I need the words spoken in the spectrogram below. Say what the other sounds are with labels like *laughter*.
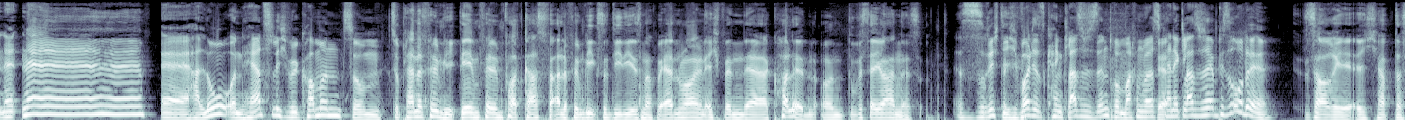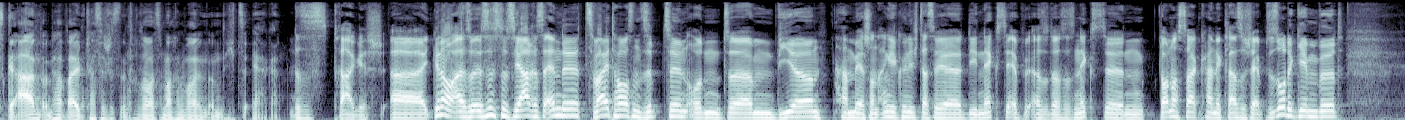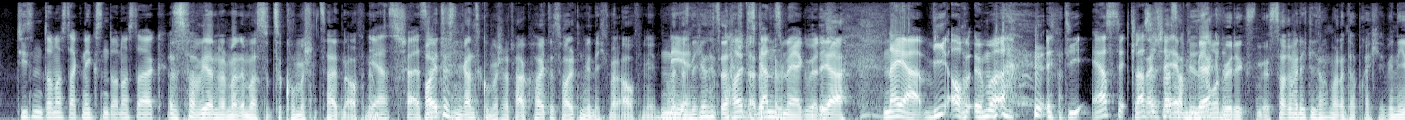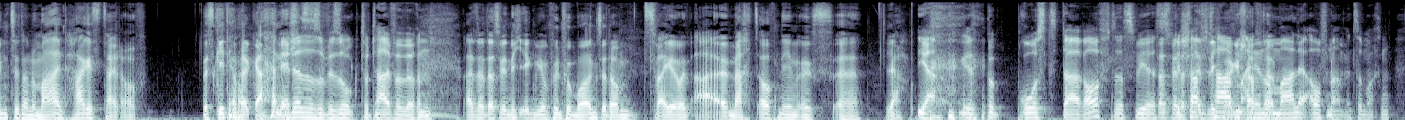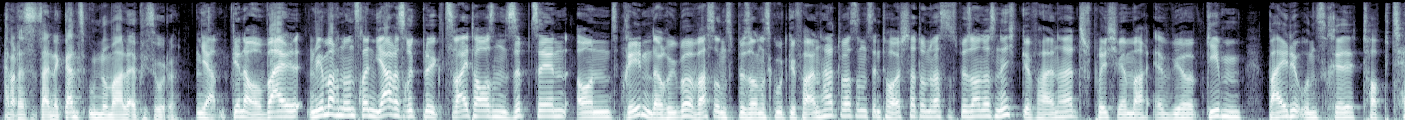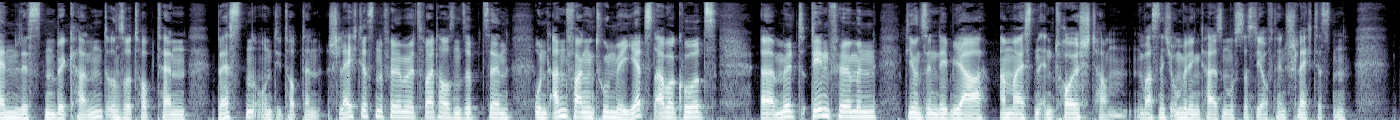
Ne, ne, ne. Äh, hallo und herzlich willkommen zum zu Planet Film Geek, dem Film-Podcast für alle Filmgeeks und die, die es noch werden wollen. Ich bin der Colin und du bist der Johannes. Es ist richtig. Ich wollte jetzt kein klassisches Intro machen, weil es Ja. keine klassische Episode. Sorry, ich habe das geahnt und habe ein klassisches Intro draus machen wollen, um dich zu ärgern. Das ist tragisch. Äh, genau, also es ist das Jahresende 2017 und ähm, wir haben ja schon angekündigt, dass wir die nächste, Epi also dass es nächsten Donnerstag keine klassische Episode geben wird. Diesen Donnerstag, nächsten Donnerstag. Es ist verwirrend, wenn man immer so zu komischen Zeiten aufnimmt. Ja, ist scheiße. Heute ist ein ganz komischer Tag. Heute sollten wir nicht mal aufnehmen. Nee, heute ist, nicht heute ist ganz merkwürdig. Ja, Naja, wie auch immer, *laughs* die erste weißt klassische du, was am Episode. merkwürdigsten ist? Sorry, wenn ich dich nochmal unterbreche. Wir nehmen zu einer normalen Tageszeit auf. Das geht ja mal gar Ja, nicht. das ist sowieso total verwirrend. also, dass wir nicht irgendwie um 5 Uhr morgens oder um 2 Uhr nachts aufnehmen, ist, äh, ja. Ja, *laughs* Prost darauf, dass wir es Dass wir das geschafft mal haben, geschafft eine haben. normale Aufnahme zu machen. Aber das ist eine ganz unnormale Episode. Ja, genau, weil wir machen unseren Jahresrückblick 2017 und reden darüber, was uns besonders gut gefallen hat, was uns enttäuscht hat und was uns besonders nicht gefallen hat. Sprich, wir, mach, äh, wir geben beide unsere Top 10 Listen bekannt, unsere Top 10 besten und die Top 10 schlechtesten Filme 2017. Und anfangen tun wir jetzt aber kurz äh, mit den Filmen, die uns in dem Jahr am meisten enttäuscht haben. Was nicht unbedingt heißen muss, dass die auf den schlechtesten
